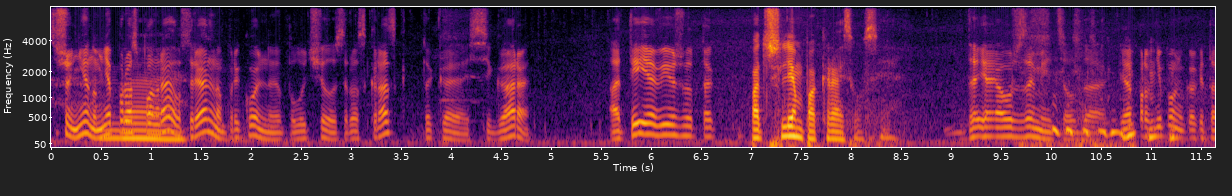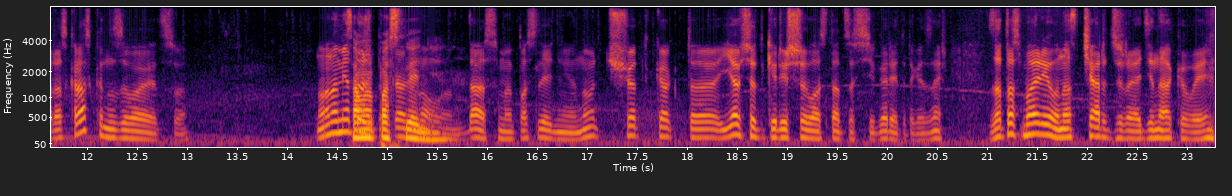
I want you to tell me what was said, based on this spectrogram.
Слушай, не, ну мне просто понравилось, реально прикольная получилась раскраска такая, сигара. А ты, я вижу, так... Под шлем покрасился. я. Да я уже заметил, да. Я, правда, не помню, как эта раскраска называется. Но она мне Самая тоже последняя. прикольнула. Да, самая последняя. Но что-то как-то... Я все-таки решил остаться с сигаретой, такая, знаешь. Зато смотри, у нас чарджеры одинаковые.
